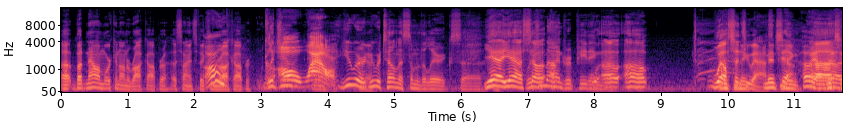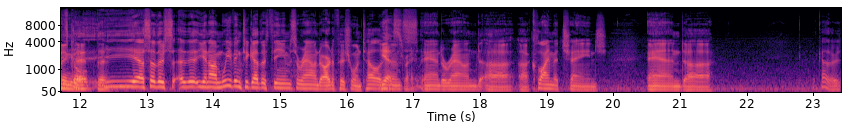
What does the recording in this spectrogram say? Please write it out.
Uh, but now I'm working on a rock opera, a science fiction Oh. rock opera. Would you, oh wow! You were Yeah. you were telling us some of the lyrics. Uh, Yeah, yeah. Would so you mind uh, repeating? Uh, uh, well, since you asked. mentioning, Yeah. Oh, yeah. uh, No, mentioning cool. that, the- Yeah, so there's, uh, the- you know, I'm weaving together themes around artificial intelligence right, right. and around uh, uh, climate change and, uh, God,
